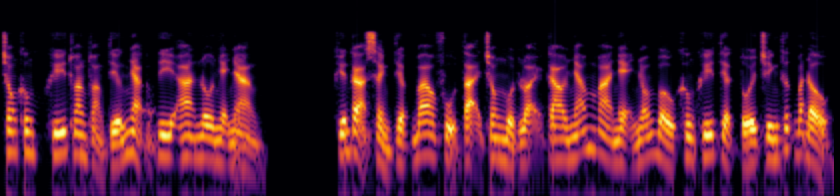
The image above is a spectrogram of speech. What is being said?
trong không khí thoang thoảng tiếng nhạc piano nhẹ nhàng khiến cả sảnh tiệc bao phủ tại trong một loại cao nhãm mà nhẹ nhõm bầu không khí tiệc tối chính thức bắt đầu.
